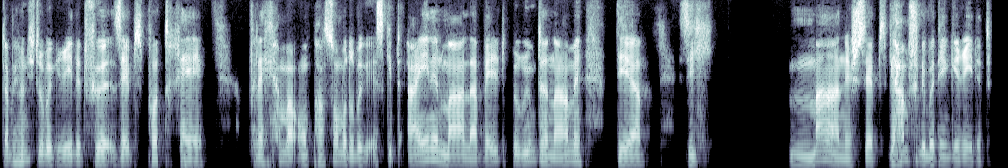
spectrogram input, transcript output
da habe ich noch nicht drüber geredet, für Selbstporträt. Vielleicht haben wir en passant mal drüber. Es gibt einen Maler, weltberühmter Name, der sich manisch selbst, wir haben schon über den geredet,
